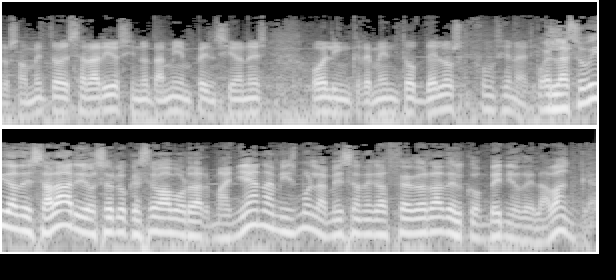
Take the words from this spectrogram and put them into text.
los aumentos de salarios, sino también pensiones o el incremento de los funcionarios. Pues subida de salarios es lo que se va a abordar mañana mismo en la mesa negociadora del convenio de la banca.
